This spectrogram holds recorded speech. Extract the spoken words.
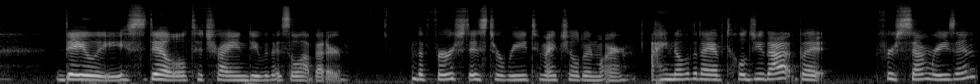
daily still to try and do this a lot better. The first is to read to my children more. I know that I have told you that, but for some reason,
